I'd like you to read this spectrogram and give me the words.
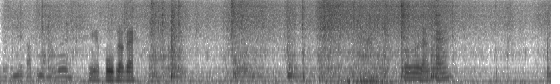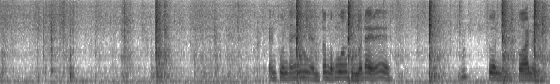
เดี๋ยวเป็นไงตัดไปหน่อยเอ้ยเนี่ยปลูกแล้วก็โอ้หลังคาอันพูนก็ให้อันต้นบักม่วงขึ้นมาได้เลยต้นนั่นก้อนนั่น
